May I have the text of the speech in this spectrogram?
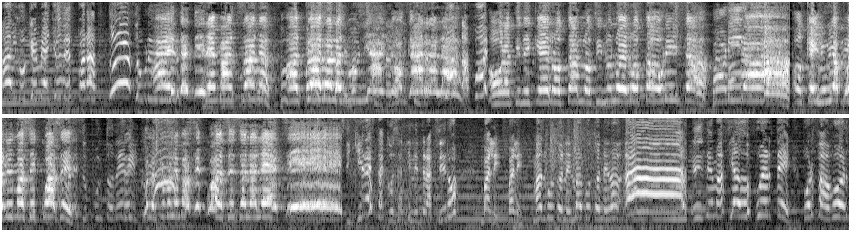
¡Algo que me ayude para ¡Ah, sobrevivir! ¡Ahí te tire manzanas! ¡Agárralas, muñeco! ¡Agárralas! Ahora tiene que derrotarlo. Si no lo derrota ahorita, morirá. Ok, le voy a poner más secuaces. Débil. Coloquémosle más secuaces a la Lexi. ¿Siquiera esta cosa tiene trasero? Vale, vale, más botones, más botones ¡Ah! ¡Es demasiado fuerte! Por favor,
